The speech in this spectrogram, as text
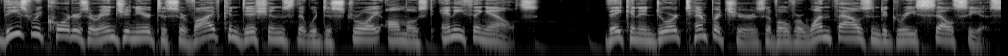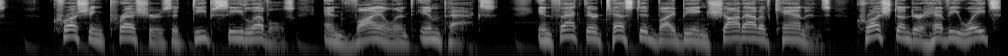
These recorders are engineered to survive conditions that would destroy almost anything else. They can endure temperatures of over 1,000 degrees Celsius, crushing pressures at deep sea levels, and violent impacts. In fact, they're tested by being shot out of cannons, crushed under heavy weights,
